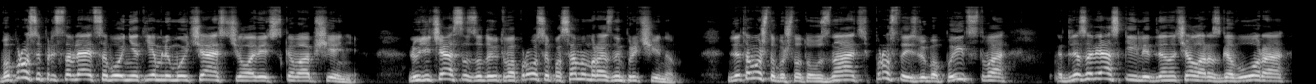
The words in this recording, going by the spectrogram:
Вопросы представляют собой неотъемлемую часть человеческого общения. Люди часто задают вопросы по самым разным причинам. Для того, чтобы что-то узнать, просто из любопытства, для завязки или для начала разговора,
